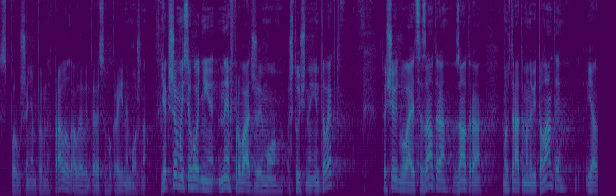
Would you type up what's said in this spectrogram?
з порушенням певних правил, але в інтересах України можна. Якщо ми сьогодні не впроваджуємо штучний інтелект, то що відбувається завтра? Завтра ми втратимо нові таланти. Я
